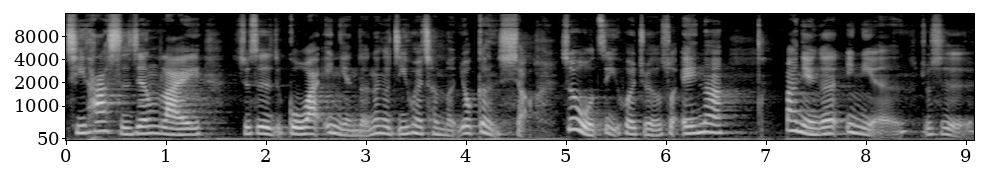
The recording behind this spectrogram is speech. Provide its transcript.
其他时间来。就是国外一年的那个机会成本又更小，所以我自己会觉得说，诶，那半年跟一年，就是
